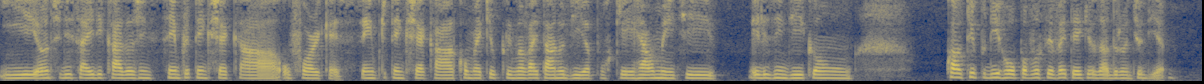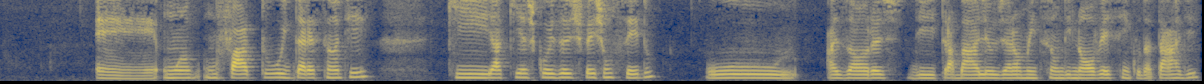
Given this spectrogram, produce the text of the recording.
E antes de sair de casa, a gente sempre tem que checar o forecast, sempre tem que checar como é que o clima vai estar no dia, porque realmente eles indicam qual tipo de roupa você vai ter que usar durante o dia. É um, um fato interessante que aqui as coisas fecham cedo. O, as horas de trabalho geralmente são de 9 às 5 da tarde.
